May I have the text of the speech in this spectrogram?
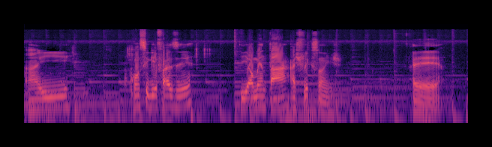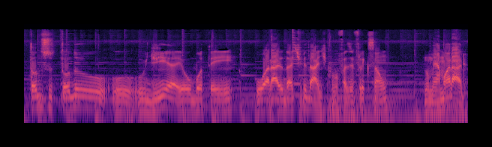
Aí consegui fazer e aumentar as flexões. É, todos, todo o, o dia eu botei o horário da atividade, que eu vou fazer flexão no mesmo horário,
